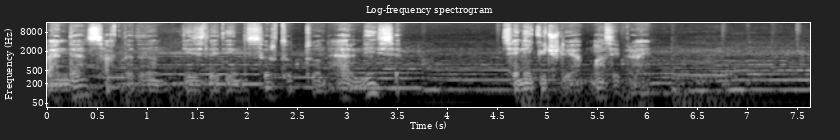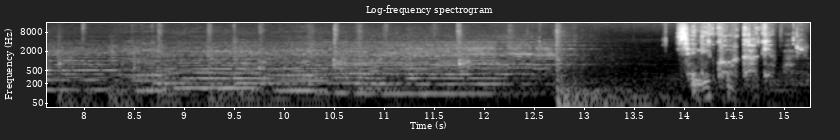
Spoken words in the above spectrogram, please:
Benden sakladığın, gizlediğin, sır tuttuğun her neyse seni güçlü yapmaz İbrahim. Seni korkak yapar.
